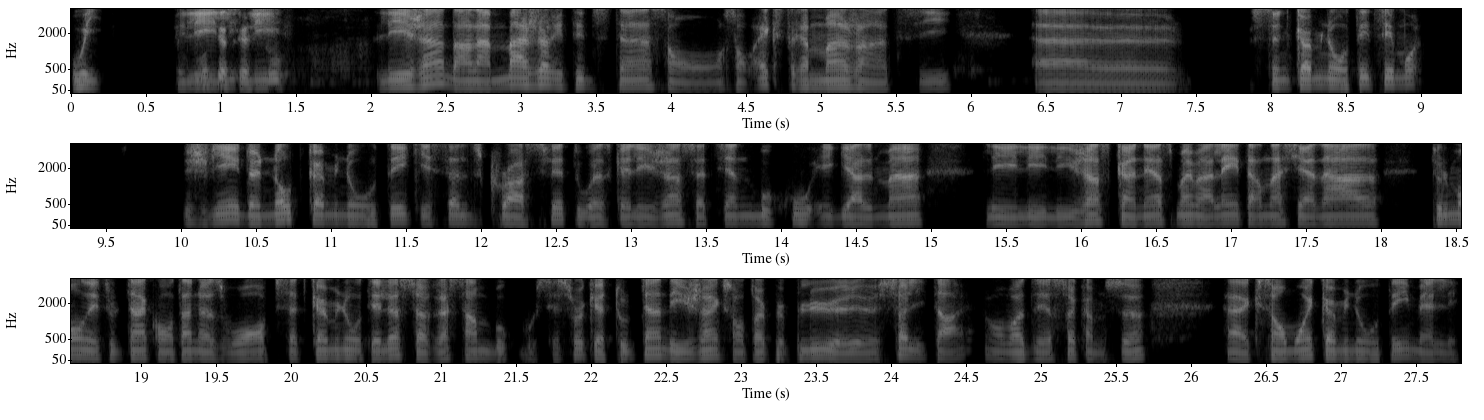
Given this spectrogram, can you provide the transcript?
oui. Les, qu'est-ce que je les- trouve? les gens, dans la majorité du temps, sont, sont extrêmement gentils. Euh, c'est une communauté, tu sais, moi, je viens d'une autre communauté qui est celle du CrossFit où est-ce que les gens se tiennent beaucoup également. Les, les- les gens se connaissent même à l'international. Tout le monde est tout le temps content de se voir. Puis cette communauté-là se ressemble beaucoup. C'est sûr qu'il y a tout le temps des gens qui sont un peu plus euh, solitaires, on va dire ça comme ça, euh, qui sont moins communautés, mais les-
